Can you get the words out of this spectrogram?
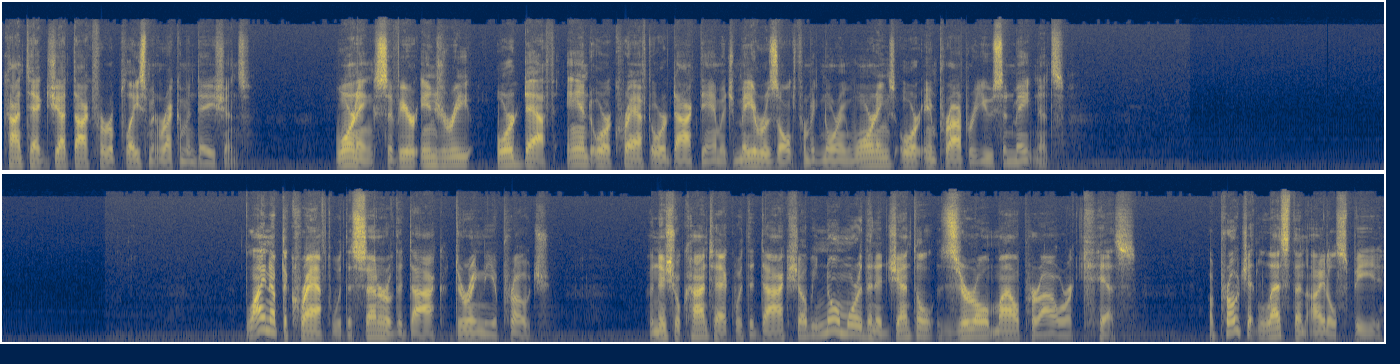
Contact JetDock for replacement recommendations. Warning, severe injury or death and or craft or dock damage may result from ignoring warnings or improper use and maintenance. Line up the craft with the center of the dock during the approach. Initial contact with the dock shall be no more than a gentle 0 mile per hour kiss. Approach at less than idle speed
